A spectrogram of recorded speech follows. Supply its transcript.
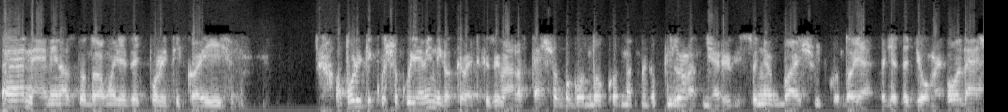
Uh, nem, én azt gondolom, hogy ez egy politikai... A politikusok ugye mindig a következő választásokba gondolkodnak, meg a pillanatnyi erőviszonyokba, és úgy gondolják, hogy ez egy jó megoldás.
